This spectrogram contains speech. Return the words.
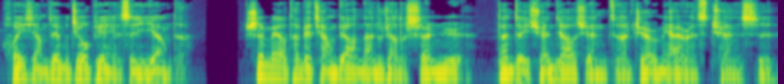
回想这部旧片也是一样的。是没有特别强调男主角的生日，但这里选角选择 Jeremy Irons 诠释，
